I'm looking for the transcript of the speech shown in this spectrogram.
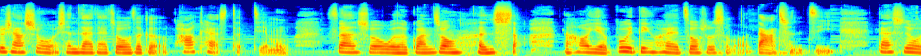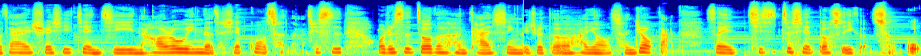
就像是我现在在做这个 podcast 节目，虽然说我的观众很少，然后也不一定会做出什么大成绩，但是我在学习剪辑，然后录音的这些过程啊，其实我就是做的很开心，也觉得很有成就感，所以其实这些都是一个成果。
